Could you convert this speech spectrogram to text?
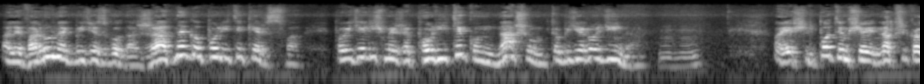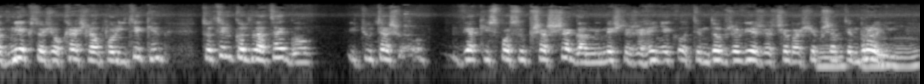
ale warunek będzie zgoda. Żadnego politykierstwa. Powiedzieliśmy, że polityką naszą to będzie rodzina. A jeśli potem się na przykład mnie ktoś określał politykiem, to tylko dlatego, i tu też w jakiś sposób przestrzegam i myślę, że Heniek o tym dobrze wie, że trzeba się przed tym bronić. Mhm.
